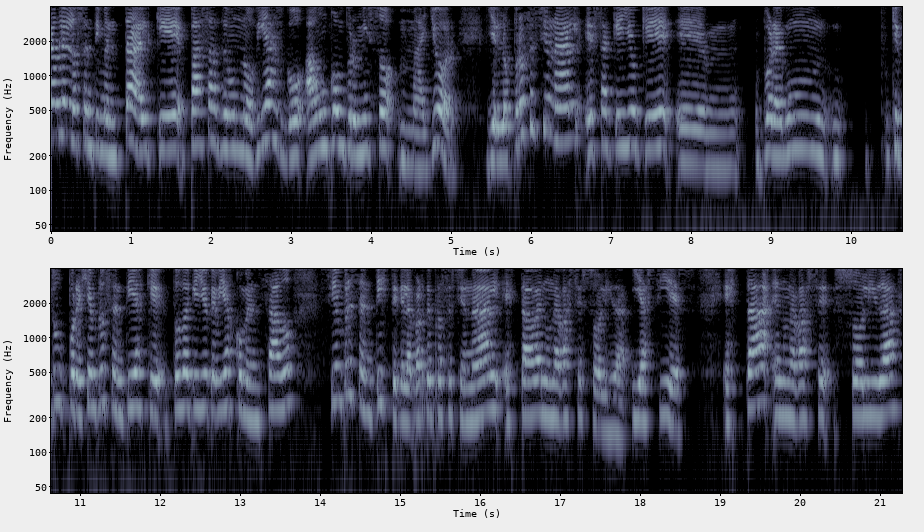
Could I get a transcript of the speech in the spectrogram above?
habla en lo sentimental que pasas de un noviazgo a un compromiso mayor. Y en lo profesional es aquello que em, por algún que tú, por ejemplo, sentías que todo aquello que habías comenzado, siempre sentiste que la parte profesional estaba en una base sólida. Y así es, está en una base sólida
